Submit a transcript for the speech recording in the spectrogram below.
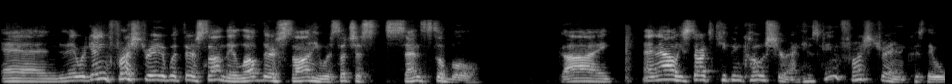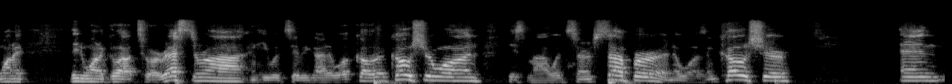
and they were getting frustrated with their son. They loved their son; he was such a sensible guy, and now he starts keeping kosher, and he was getting frustrated because they want to they'd want to go out to a restaurant and he would say, We got to go to a kosher one. His mom would serve supper and it wasn't kosher and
